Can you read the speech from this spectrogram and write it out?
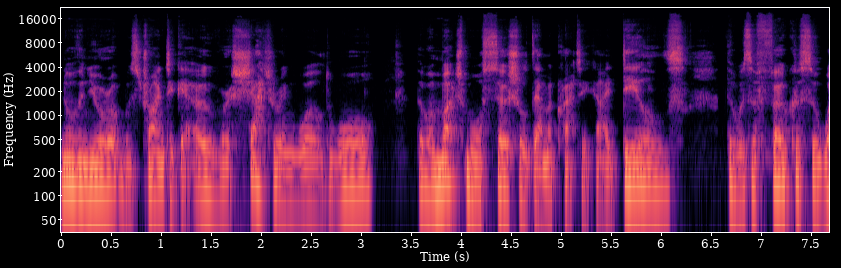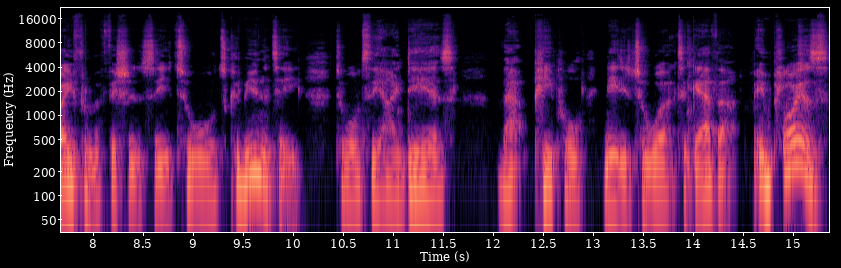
Northern Europe was trying to get over a shattering world war. There were much more social democratic ideals. There was a focus away from efficiency towards community, towards the ideas that people needed to work together. Employers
